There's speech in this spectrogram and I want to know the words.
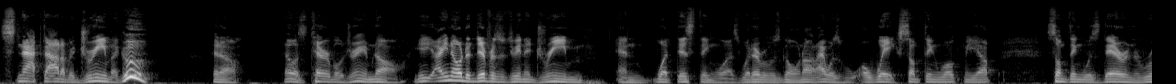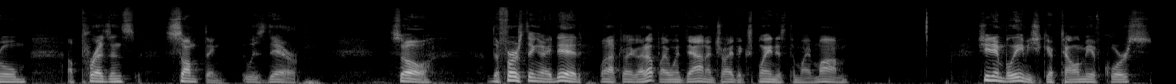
snapped out of a dream, like ooh, you know, that was a terrible dream. No, I know the difference between a dream and what this thing was. Whatever was going on, I was awake. Something woke me up. Something was there in the room, a presence, something. It was there. So, the first thing I did, well, after I got up, I went down and tried to explain this to my mom. She didn't believe me. She kept telling me, of course,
